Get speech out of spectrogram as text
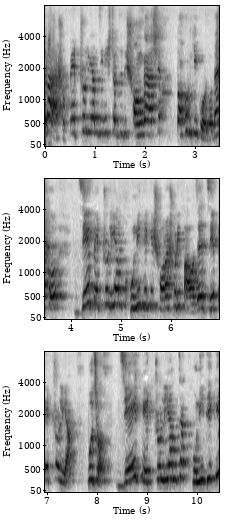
এবার আসো পেট্রোলিয়াম জিনিসটার যদি সংজ্ঞা আসে তখন কি করব? দেখো, যে পেট্রোলিয়াম খনি থেকে সরাসরি পাওয়া যায়, যে পেট্রোলিয়াম বুঝো যে পেট্রোলিয়ামটা খনি থেকে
